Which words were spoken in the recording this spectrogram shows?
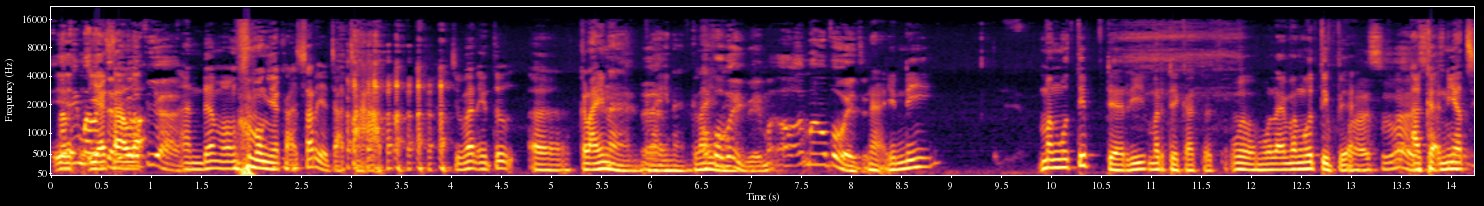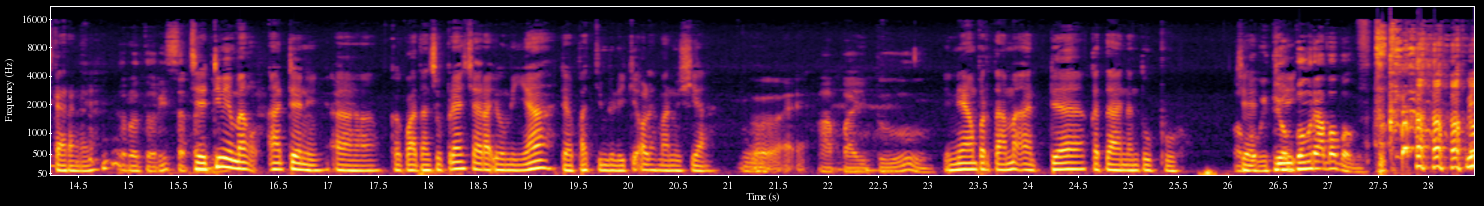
tapi malah ya jadi kalau kelebihan anda mau ngomongnya kasar ya cacat. Cuman itu eh, kelainan, kelainan, apa kelainan. gue emang oh, emang apa Cuk? Nah ini mengutip dari Merdeka. Wah, mulai mengutip ya. Asu, asu. Agak niat sekarang ya. Jadi memang ada nih eh, kekuatan super yang secara ilmiah dapat dimiliki oleh manusia. Wah. apa itu Ini yang pertama ada ketahanan tubuh. kuwi Jadi diobong ra apa apa kuwi? kui,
